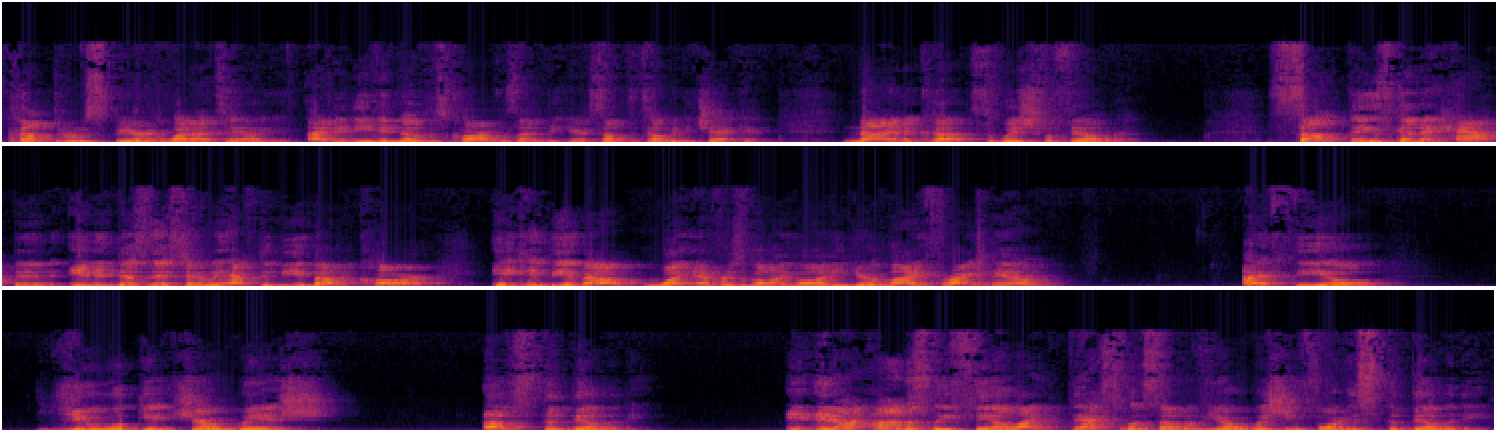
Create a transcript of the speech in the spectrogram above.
Come through, Spirit. What I tell you? I didn't even know this card was under here. Something told me to check it. Nine of Cups, wish fulfillment. Something's going to happen, and it doesn't necessarily have to be about a car. It can be about whatever's going on in your life right now. I feel you will get your wish of stability. And I honestly feel like that's what some of you are wishing for is stability.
